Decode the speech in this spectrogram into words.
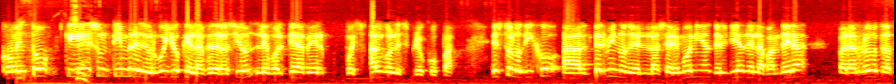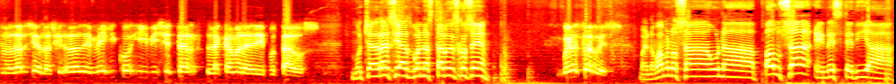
Comentó que es un timbre de orgullo que la federación le voltea a ver, pues algo les preocupa. Esto lo dijo al término de la ceremonia del Día de la Bandera para luego trasladarse a la Ciudad de México y visitar la Cámara de Diputados. Muchas gracias, buenas tardes José. Buenas tardes. Bueno, vámonos a una pausa en este día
